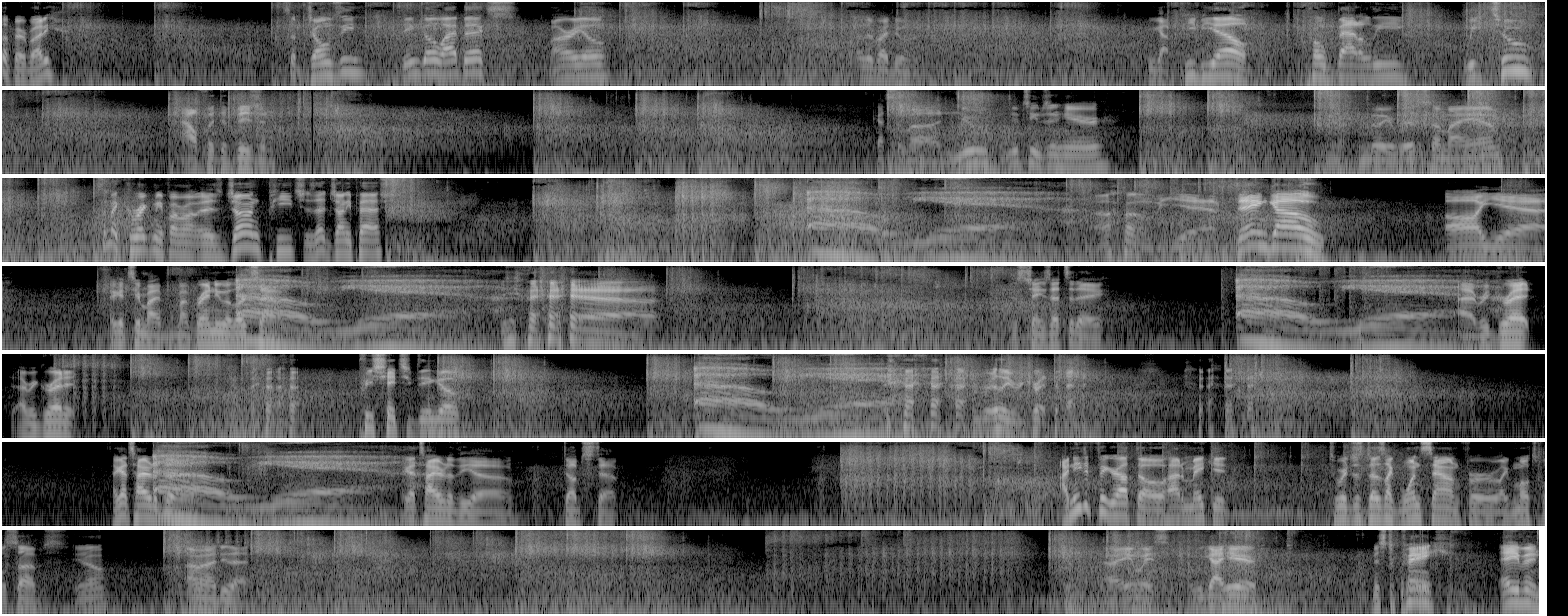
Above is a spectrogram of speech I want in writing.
What's up, everybody? What's up, Jonesy, Dingo, Ibex, Mario? How's everybody doing? We got PBL, Pro Battle League, Week 2, Alpha Division. Got some uh, new new teams in here. With some I am. Somebody correct me if I'm wrong. Is John Peach? Is that Johnny Pash? Oh, yeah. Oh yeah, Dango! Oh yeah. I get to hear my, my brand new alert sound. Oh, yeah. Yeah. Just change that today. Oh, yeah. I regret. I regret it. Appreciate you, Dingo. Oh, yeah. I really regret that. I got tired of the. Oh, yeah. I got tired of the uh, dubstep. I need to figure out though how to make it to where it just does like one sound for like multiple subs. You know? I don't know how to do that. All right. Anyways, what we got here? Mr. Pink, Avon,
